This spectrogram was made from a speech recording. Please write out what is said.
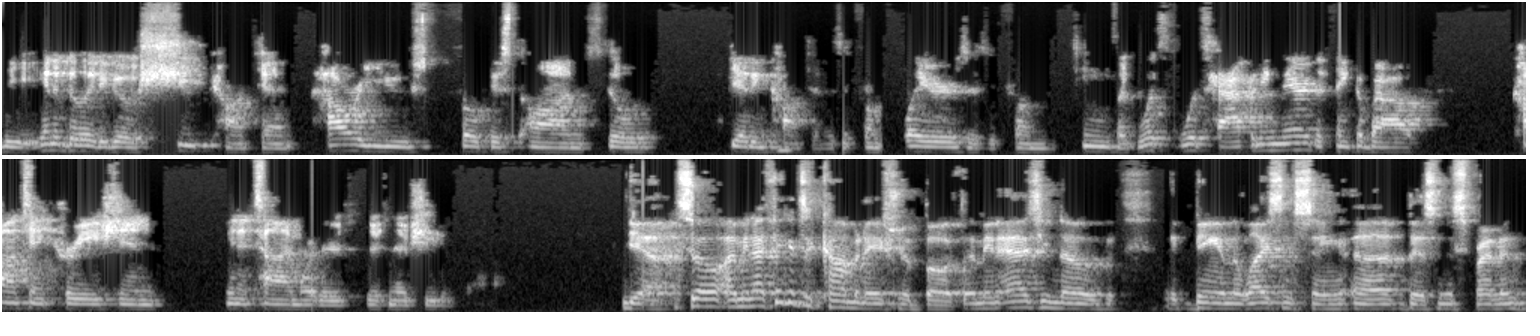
the inability to go shoot content? How are you focused on still getting content? Is it from players? Is it from teams? Like what's what's happening there to think about content creation in a time where there's there's no shooting? Yeah. So, I mean, I think it's a combination of both. I mean, as you know, being in the licensing uh, business, Brendon,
